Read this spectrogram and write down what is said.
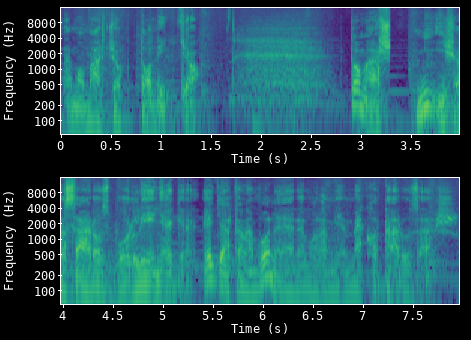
de ma már csak tanítja. Tamás, mi is a szárazbor lényege? Egyáltalán van erre valamilyen meghatározás?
